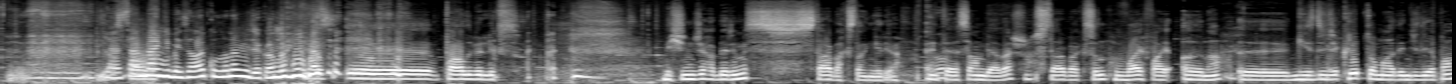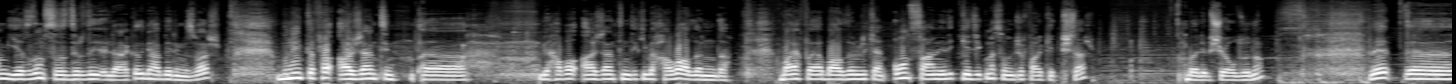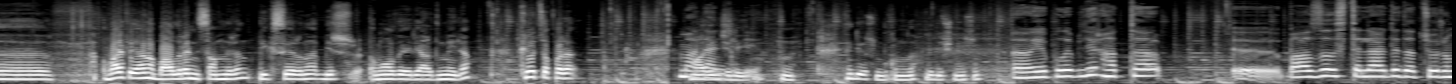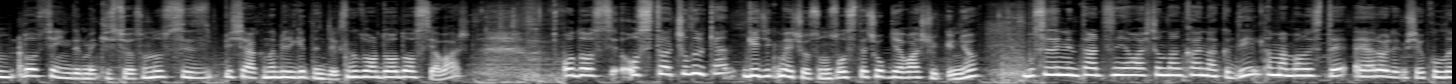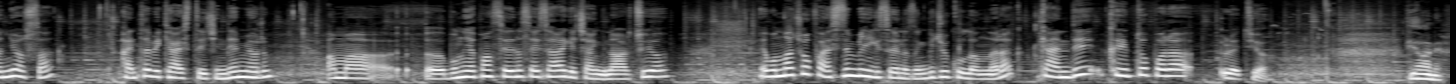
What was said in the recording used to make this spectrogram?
yani Biraz sen pahalı. ben gibi insanlar kullanamayacak onu. Biraz e, pahalı bir lüks. Beşinci haberimiz Starbucks'tan geliyor. Enteresan bir haber. Starbucks'ın Wi-Fi ağına e, gizlice kripto madenciliği yapan bir yazılım sızdırdığı ile alakalı bir haberimiz var. Bunu ilk defa Arjantin e, bir hava Arjantin'deki bir hava alanında Wi-Fi'ye bağlanırken 10 saniyelik gecikme sonucu fark etmişler. Böyle bir şey olduğunu. Ve e, Wi-Fi ağına bağlanan insanların bilgisayarına bir malware yardımıyla kripto para madenciliği. Madenciliği. Hı. Ne diyorsun bu konuda? Ne düşünüyorsun? Ee, yapılabilir. Hatta e, bazı sitelerde de atıyorum dosya indirmek istiyorsunuz. Siz bir şey hakkında bilgi edineceksiniz. Orada o dosya var. O dosya, o site açılırken gecikme yaşıyorsunuz. O site çok yavaş yükleniyor. Bu sizin internetinizin yavaşlığından kaynaklı değil. Tamamen o site eğer öyle bir şey kullanıyorsa hani tabii ki her site için demiyorum ama e, bunu yapan sitelerin sayısı her geçen gün artıyor. Ve bunlar çok fazla sizin bilgisayarınızın gücü kullanılarak kendi kripto para üretiyor. Yani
